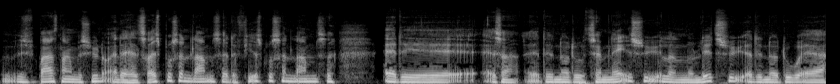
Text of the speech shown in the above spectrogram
hvis vi bare snakker med sygdom, er det 50% lammelse, er det 80% lammelse? Er det, øh, altså, er det, når du er terminalsyg, eller når du er lidt syg? Er det, når du er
